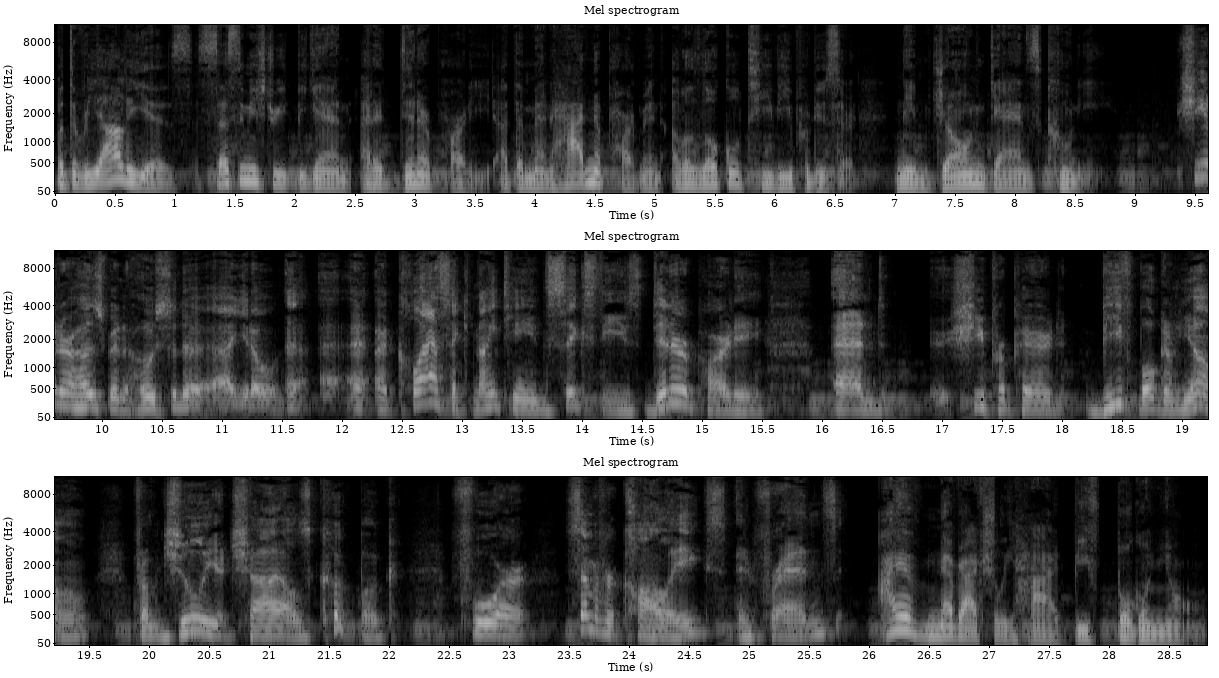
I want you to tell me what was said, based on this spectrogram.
But the reality is, Sesame Street began at a dinner party at the Manhattan apartment of a local TV producer named Joan Gans Cooney. She and her husband hosted a, you know, a, a, a classic 1960s dinner party, and she prepared beef bourguignon from Julia Child's cookbook for some of her colleagues and friends. I have never actually had beef bourguignon,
